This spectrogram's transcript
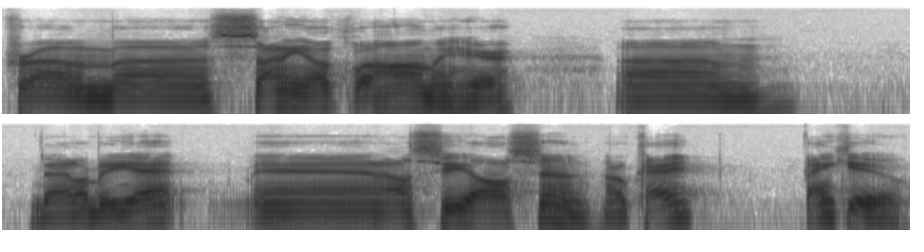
from uh, sunny Oklahoma here, um, that'll be it, and I'll see you all soon. Okay. Thank you.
